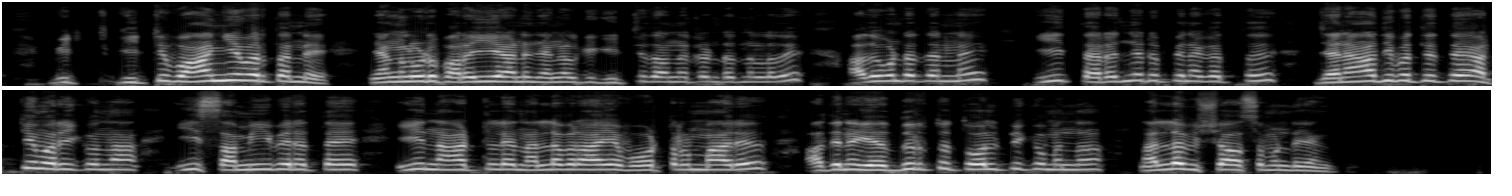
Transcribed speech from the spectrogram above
ഗിറ്റ് വാങ്ങിയവർ തന്നെ ഞങ്ങളോട് പറയുകയാണ് ഞങ്ങൾക്ക് ഗിറ്റ് തന്നിട്ടുണ്ടെന്നുള്ളത്. അതുകൊണ്ട് തന്നെ ഈ തെരഞ്ഞെടുപ്പിനകത്ത് ജനാധിപത്യത്തെ അട്ടിമറിക്കുന്ന ഈ സമീപനത്തെ ഈ നാട്ടിലെ നല്ലവരായ വോട്ടർമാർ അതിനെ എതിർത്ത് തോൽപ്പിക്കുമെന്ന് നല്ല വിശ്വാസമുണ്ട് ഞങ്ങൾക്ക്.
